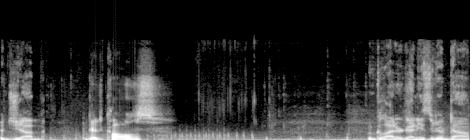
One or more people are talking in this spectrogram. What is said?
Good job. Good calls. The glider guy needs to go down.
